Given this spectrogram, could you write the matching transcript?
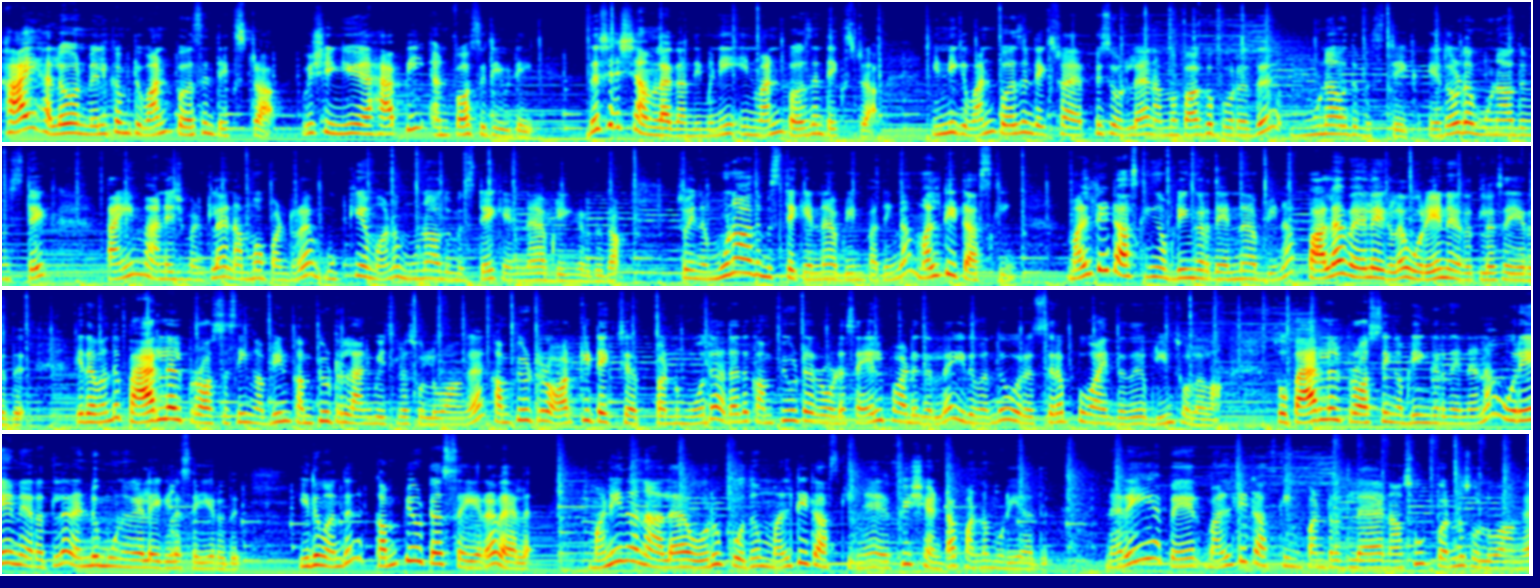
Hi, hello, and welcome to 1% Extra. Wishing you a happy and positive day. This is Shamla Kanthimani in one percent extra இன்றைக்கி one percent extra எபிசோடில் நம்ம பார்க்க போகிறது மூணாவது mistake எதோட மூணாவது mistake time மேனேஜ்மெண்ட்டில் நம்ம பண்ணுற முக்கியமான மூணாவது மிஸ்டேக் என்ன அப்படிங்கிறது தான் ஸோ இந்த மூணாவது மிஸ்டேக் என்ன அப்படின்னு பார்த்தீங்கன்னா மல்டி டாஸ்கிங் மல்டி டாஸ்கிங் அப்படிங்கிறது என்ன அப்படின்னா பல வேலைகளை ஒரே நேரத்தில் செய்கிறது இதை வந்து பேரலல் ப்ராசஸிங் அப்படின்னு கம்ப்யூட்டர் லாங்குவேஜில் சொல்லுவாங்க. கம்ப்யூட்டர் ஆர்கிடெக்சர் பண்ணும்போது அதாவது கம்ப்யூட்டரோட செயல்பாடுகளில் இது வந்து ஒரு சிறப்பு வாய்ந்தது அப்படின்னு சொல்லலாம். ஸோ பேரலல் ப்ராசஸிங் அப்படிங்கிறது என்னென்னா ஒரே நேரத்தில் ரெண்டு மூணு வேலைகளை செய்கிறது இது வந்து கம்ப்யூட்டர் செய்கிற வேலை. மனிதனால் ஒருபோதும் மல்டி டாஸ்கிங்கை எஃபிஷியண்ட்டாக பண்ண முடியாது. நிறைய பேர் மல்டி டாஸ்கிங் பண்ணுறதுல நான் சூப்பர்னு சொல்லுவாங்க.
